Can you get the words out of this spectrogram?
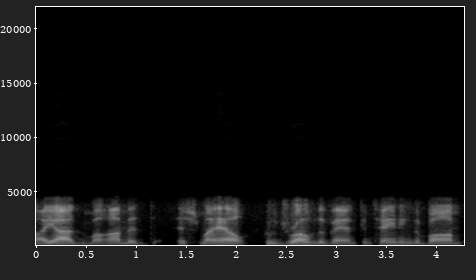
Ayad Mohammed Ismail, who drove the van containing the bomb,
